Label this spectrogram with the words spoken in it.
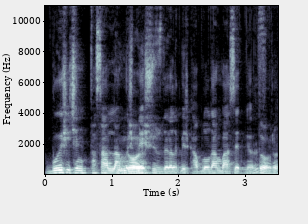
bu iş için tasarlanmış Doğru. 500 liralık bir kablodan bahsetmiyoruz. Doğru.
